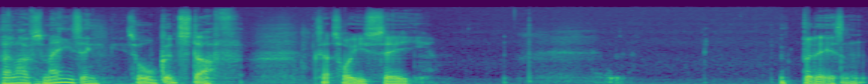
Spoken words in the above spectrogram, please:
their life's amazing. It's all good stuff because that's what you see. But it isn't.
